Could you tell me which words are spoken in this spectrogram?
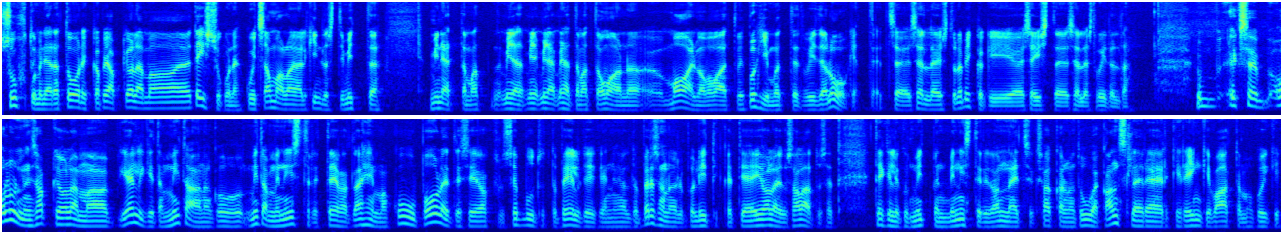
suhtumine, retoorika peabki olema teistsugune, kuid samal ajal kindlasti mitte minetamata, mine, mine, minetamata oma maailmavaadet või põhimõtteid või ideoloogiat, et see, selle eest tuleb ikkagi seista ja selle eest võidelda. eks see oluline saabki olema jälgida, mida nagu, mida ministrid teevad lähima kuu-pooleteise jooksul, see puudutab eelkõige nii-öelda personalipoliitikat ja ei ole ju saladus, et tegelikult mitmed ministrid on näiteks hakanud uue kantsleri järgi ringi vaatama, kuigi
